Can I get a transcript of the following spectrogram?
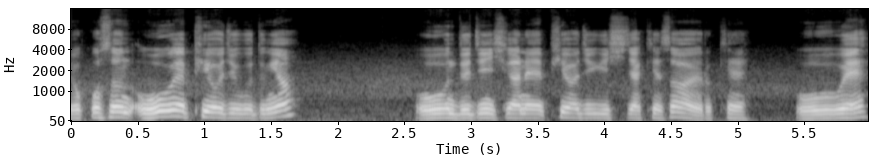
요 꽃은 오후에 피워주거든요. 오후 늦은 시간에 피워지기 시작해서 이렇게 오후에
